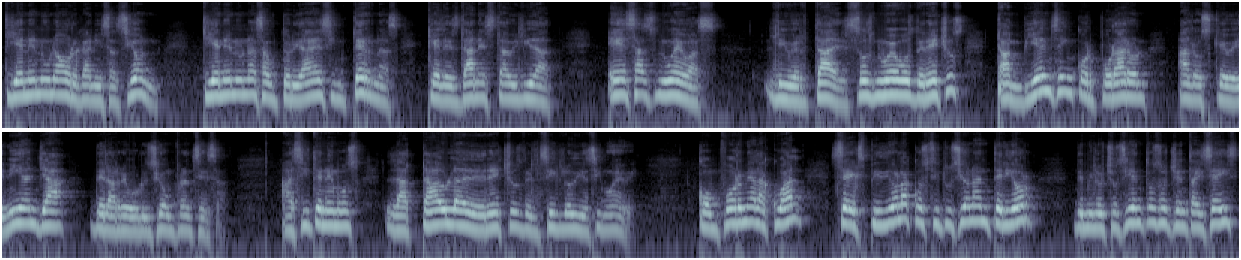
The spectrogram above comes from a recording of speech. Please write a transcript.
tienen una organización, tienen unas autoridades internas que les dan estabilidad. Esas nuevas libertades, esos nuevos derechos también se incorporaron a los que venían ya de la Revolución Francesa. Así tenemos la tabla de derechos del siglo XIX, conforme a la cual se expidió la constitución anterior de 1886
